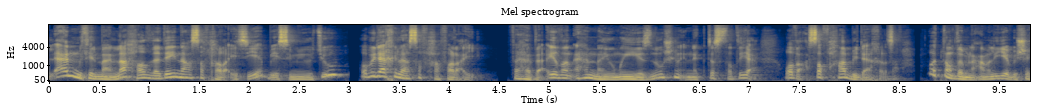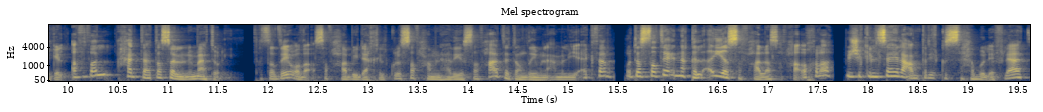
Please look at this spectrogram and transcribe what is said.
الآن مثل ما نلاحظ لدينا صفحة رئيسية باسم يوتيوب وبداخلها صفحة فرعية فهذا أيضا أهم ما يميز Notion أنك تستطيع وضع صفحة بداخل صفحة وتنظم العملية بشكل أفضل حتى تصل لما تريد. تستطيع وضع صفحة بداخل كل صفحة من هذه الصفحات لتنظيم العملية أكثر وتستطيع نقل أي صفحة لصفحة أخرى بشكل سهل عن طريق السحب والإفلات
